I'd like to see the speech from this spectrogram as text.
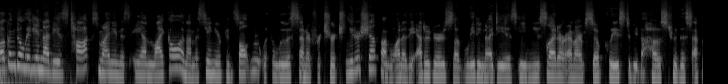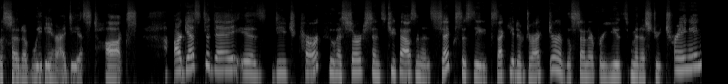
Welcome to Leading Ideas Talks. My name is Ann Michael, and I'm a senior consultant with the Lewis Center for Church Leadership. I'm one of the editors of Leading Ideas e newsletter, and I'm so pleased to be the host for this episode of Leading Ideas Talks. Our guest today is Deech Kirk, who has served since 2006 as the executive director of the Center for Youth Ministry Training.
